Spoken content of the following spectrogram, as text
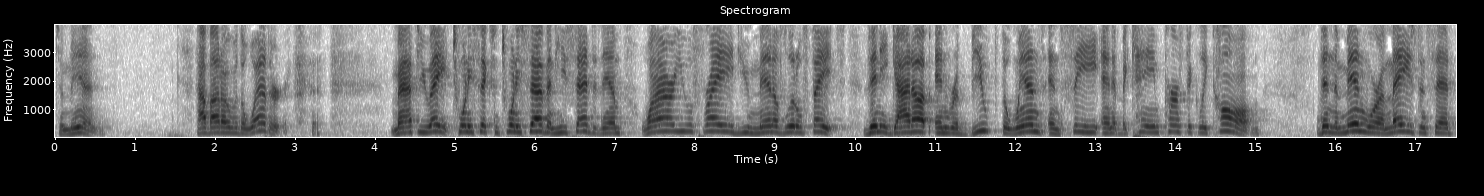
to men. How about over the weather? Matthew 8, 26 and 27, he said to them, Why are you afraid, you men of little faith? Then he got up and rebuked the winds and sea, and it became perfectly calm. Then the men were amazed and said,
